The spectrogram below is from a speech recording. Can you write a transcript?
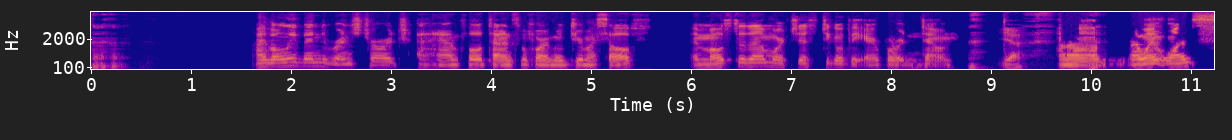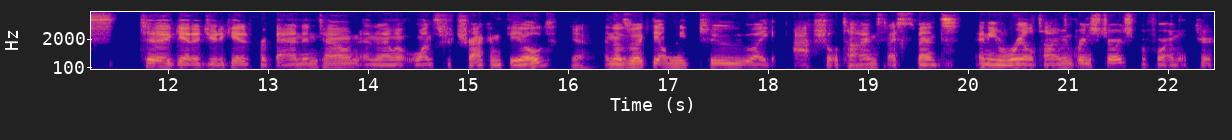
I've only been to Prince George a handful of times before I moved here myself, and most of them were just to go to the airport in town. yeah. Um, I went once to get adjudicated for band in town, and then I went once for track and field. Yeah. And those were like the only two like actual times that I spent any real time in Prince George before I moved here.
